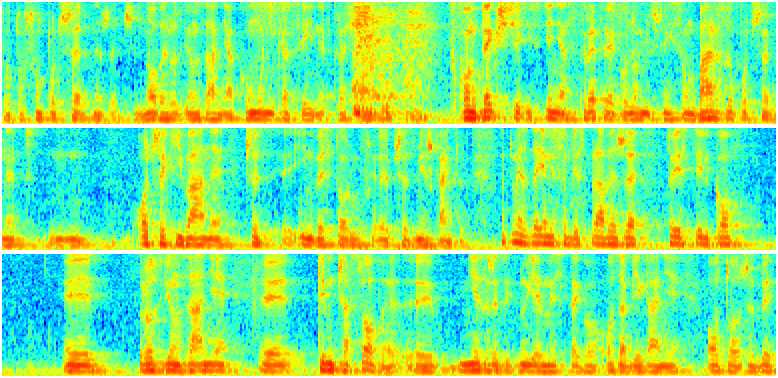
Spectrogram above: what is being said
bo to są potrzebne rzeczy, nowe rozwiązania komunikacyjne w Kraśniku. W kontekście istnienia strefy ekonomicznej są bardzo potrzebne oczekiwane przez inwestorów, e, przez mieszkańców. Natomiast zdajemy sobie sprawę, że to jest tylko e, rozwiązanie e, tymczasowe. Nie zrezygnujemy z tego o zabieganie o to, żeby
